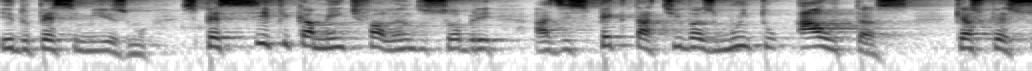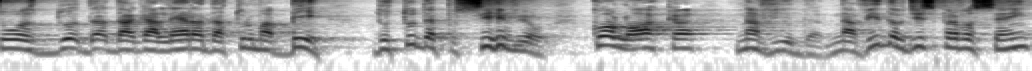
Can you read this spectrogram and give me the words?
e do pessimismo, especificamente falando sobre as expectativas muito altas que as pessoas do, da, da galera da turma B do tudo é possível, coloca na vida. Na vida eu disse para você, hein?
